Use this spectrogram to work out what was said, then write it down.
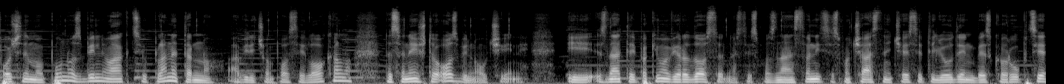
počnemo puno ozbiljniju akciju planetarno, a vidjet ćemo poslije i lokalno, da se nešto ozbiljno učini. I znate, ipak ima vjerodostojnosti, smo znanstvenici, smo časni i čestiti ljudi bez korupcije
